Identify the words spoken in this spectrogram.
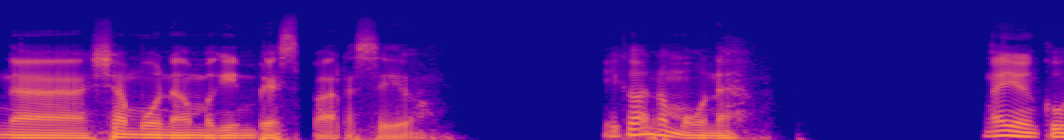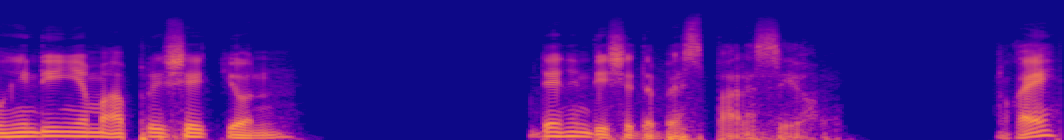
na siya muna ang maging best para sa iyo. Ikaw na muna. Ngayon, kung hindi niya ma-appreciate yon, then hindi siya the best para sa iyo. Okay?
